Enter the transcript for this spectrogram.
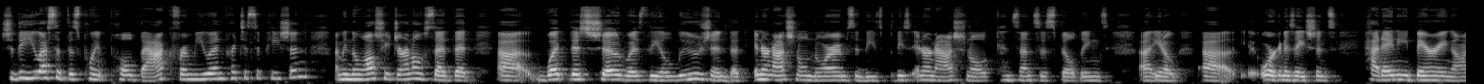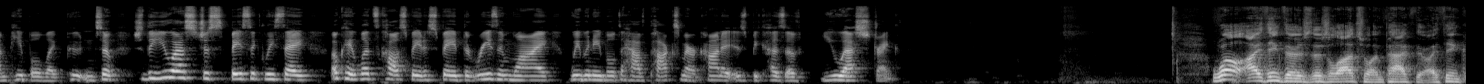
Should the U.S. at this point pull back from UN participation? I mean, the Wall Street Journal said that uh, what this showed was the illusion that international norms and these these international consensus buildings, uh, you know, uh, organizations had any bearing on people like Putin. So should the U.S. just basically say, okay, let's call a spade a spade? The reason why we've been able to have Pax Americana is because because of U.S. strength? Well, I think there's there's a lot to unpack there. I think,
